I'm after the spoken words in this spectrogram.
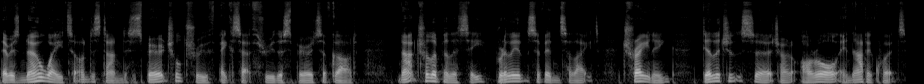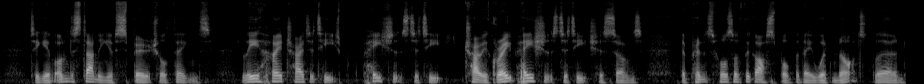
There is no way to understand spiritual truth except through the Spirit of God. Natural ability, brilliance of intellect, training, diligent search are, are all inadequate to give understanding of spiritual things. Lehi tried to teach patience to teach, try with great patience to teach his sons the principles of the gospel, but they would not learn.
